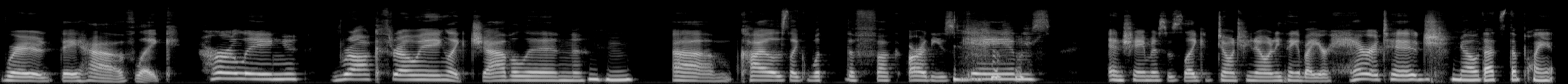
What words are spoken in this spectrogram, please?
where they have like hurling, rock throwing, like javelin. Mm-hmm. Um, Kyle is like, What the fuck are these games? and Seamus is like, Don't you know anything about your heritage? No, that's the point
